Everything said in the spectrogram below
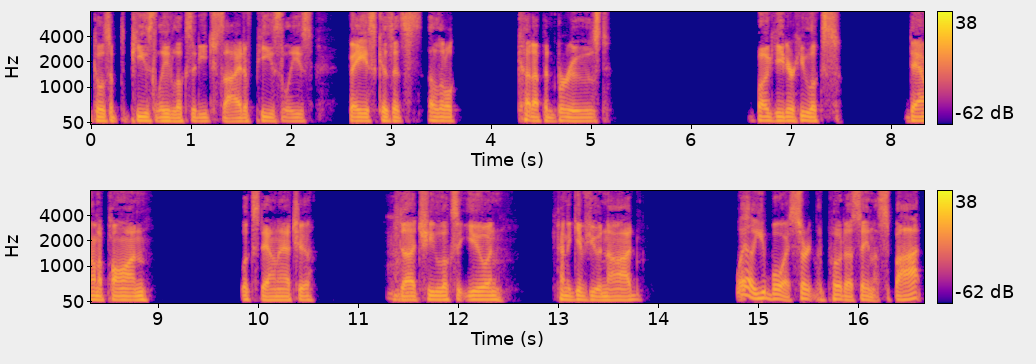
goes up to Peasley, looks at each side of Peasley's face because it's a little cut up and bruised. Bug Eater, he looks down upon, looks down at you. Dutch, he looks at you and kind of gives you a nod. Well, you boys certainly put us in a spot.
